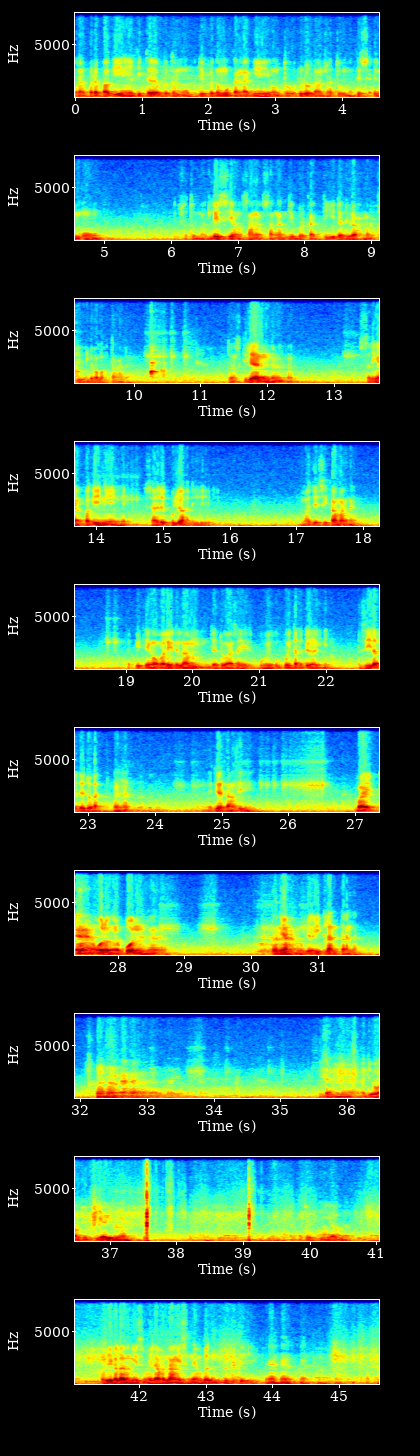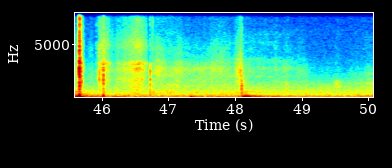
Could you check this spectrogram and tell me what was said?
Kerana pada pagi ini kita bertemu, dipertemukan lagi Untuk duduk dalam satu majlis ilmu satu majlis yang sangat-sangat diberkati dan dirahmati oleh Allah Ta'ala Dan sekalian saya ingat pagi ini Saya ada kuliah di Masjid Sikamat kan? Tapi tengok balik dalam jadual saya Pun tak ada hari ini Tersilap jadual. Dia datang sini. Baik Walaupun uh, Tahniah Mungkin lagi Kelantan lah. Dan uh, dia orang cuti hari ni kan. Cuti yang tapi kalau Negeri Sembilan menang Isnin belum tentu cuti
